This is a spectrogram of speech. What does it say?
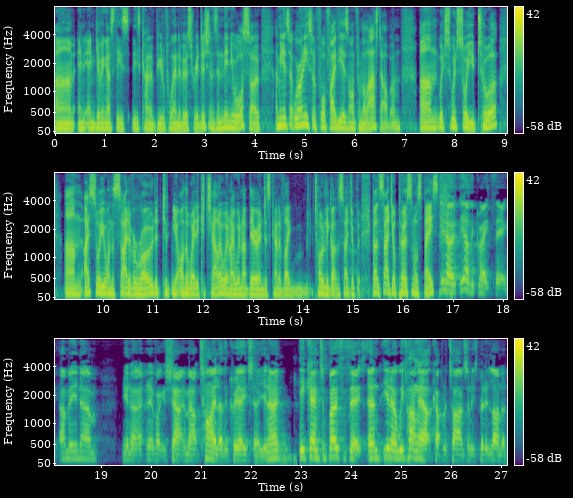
um, and and giving us these these kind of beautiful anniversary editions. And then you also, I mean, it's we're only sort of four or five years on from the last album, um, which which saw you tour. Um, I saw you on the side of a road at you know on the way to Coachella when I went up there and just kind of like totally got inside your got inside your personal space. You know, the other great thing. I mean. Um, you know, and if I could shout him out, Tyler, the creator, you know, he came to both of things. And, you know, we've hung out a couple of times when he's been in London.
